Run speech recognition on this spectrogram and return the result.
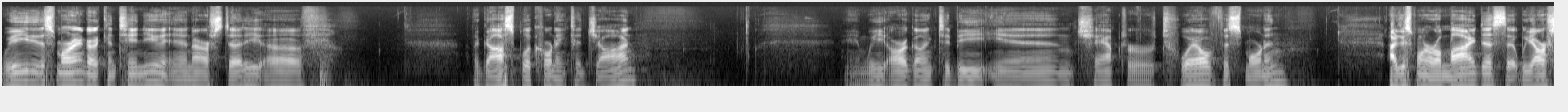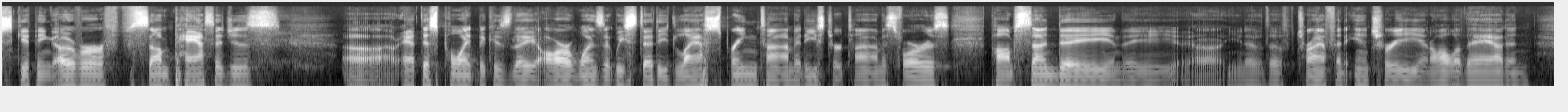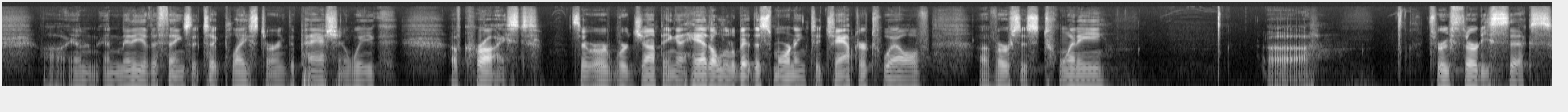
We this morning are going to continue in our study of the Gospel according to John. And we are going to be in chapter 12 this morning. I just want to remind us that we are skipping over some passages uh, at this point because they are ones that we studied last springtime at Easter time, as far as Palm Sunday and the uh, you know the triumphant entry and all of that, and uh, and and many of the things that took place during the Passion Week of Christ. So we're we're jumping ahead a little bit this morning to chapter 12, uh, verses 20 uh, through 36.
